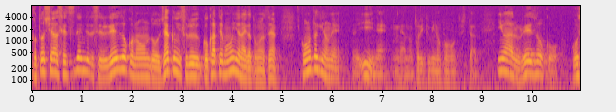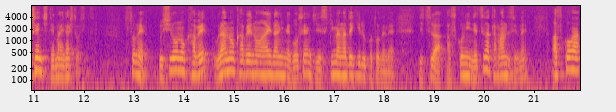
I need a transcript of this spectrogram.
今年は節電でですね冷蔵庫の温度を弱にするご家庭も多いんじゃないかと思いますね。この時のねいいねあの取り組みの方法としては今ある冷蔵庫を5センチ手前出してほしいんです。そうするとね後ろの壁裏の壁の間にね5センチで隙間ができることでね実はあそこに熱がたまるんですよね。あそこが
